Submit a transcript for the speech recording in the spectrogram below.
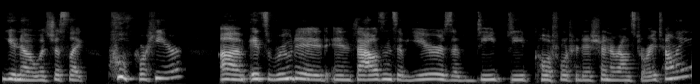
you know it's just like whew, we're here. Um, it's rooted in thousands of years of deep, deep cultural tradition around storytelling.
